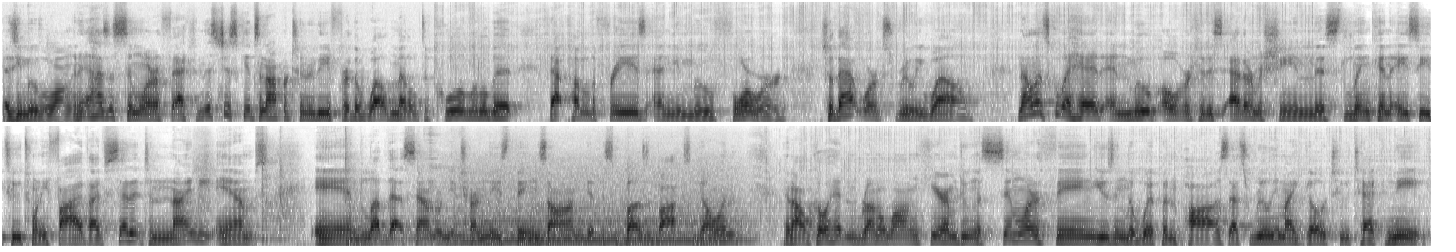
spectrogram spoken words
as you move along, and it has a similar effect. And this just gives an opportunity for the weld metal to cool a little bit, that puddle to freeze, and you move forward. So that works really well. Now let's go ahead and move over to this other machine, this Lincoln AC225. I've set it to 90 amps and love that sound when you turn these things on, get this buzz box going. And I'll go ahead and run along here. I'm doing a similar thing using the whip and pause. That's really my go-to technique,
